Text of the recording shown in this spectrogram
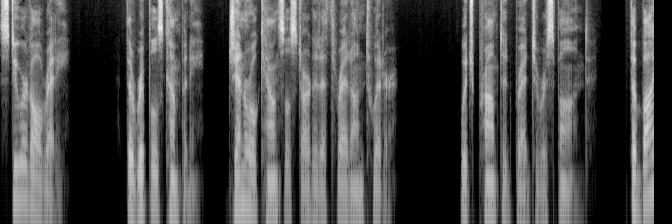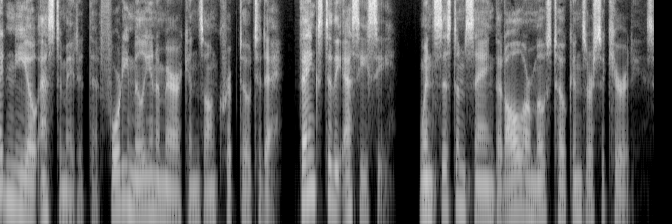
Stuart Alderoty. The Ripples Company, General Counsel started a thread on Twitter, which prompted Brad to respond. The Biden EO estimated that 40 million Americans on crypto today, thanks to the SEC, when systems saying that all or most tokens are securities,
